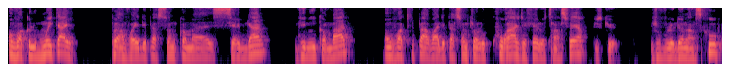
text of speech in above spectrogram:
On voit que le Muay Thai peut envoyer des personnes comme Seribgan venir combattre. On voit qu'il peut avoir des personnes qui ont le courage de faire le transfert, puisque je vous le donne en scoop.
